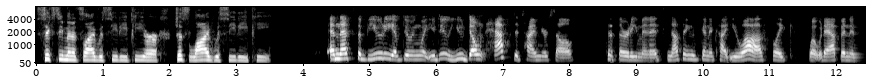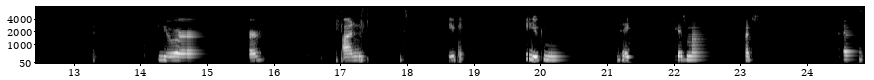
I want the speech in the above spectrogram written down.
60 Minutes Live with CDP or just Live with CDP. And that's the beauty of doing what you do. You don't have to time yourself to 30 minutes. Nothing's going to cut you off. Like what would happen if you were on TV? You can take as much as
